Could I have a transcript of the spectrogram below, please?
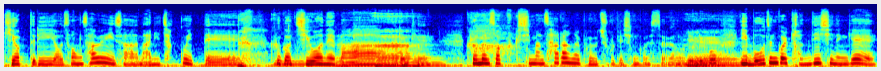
기업들이 여성 사회이사 많이 찾고 있대. 그거 지원해봐. 아. 이렇게. 그러면서 극심한 사랑을 보여주고 계신 거였어요. 예. 그리고 이 모든 걸 견디시는 게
